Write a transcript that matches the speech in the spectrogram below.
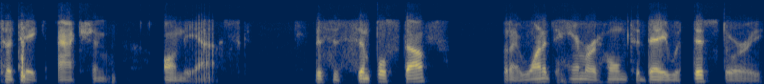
to take action on the ask. This is simple stuff, but I wanted to hammer it home today with this story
